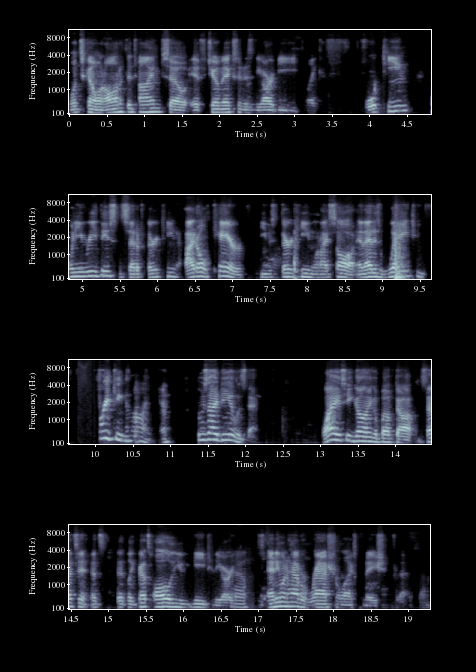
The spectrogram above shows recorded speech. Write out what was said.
what's going on at the time. So if Joe Mixon is the RB like 14 when you read these instead of 13, I don't care. He was 13 when I saw it, and that is way too freaking high, man. Whose idea was that? Why is he going above Dobbins? That's it. That's that, like that's all you need to the argument. Yeah. Does anyone have a rational explanation for that?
